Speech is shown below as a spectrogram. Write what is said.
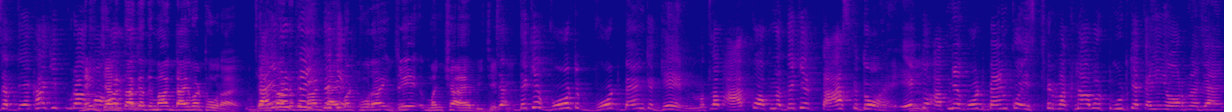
जब देखा कि पूरा नहीं जनता का दिमाग डाइवर्ट हो रहा है। जनता का डाइवर्ट दिमाग डाइवर्ट हो रहा है ये मंशा है बीजेपी देखिए वोट वोट बैंक गेन मतलब आपको अपना देखिए टास्क दो है। एक तो अपने वोट बैंक को स्थिर रखना वो टूट के कहीं और ना जाए।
